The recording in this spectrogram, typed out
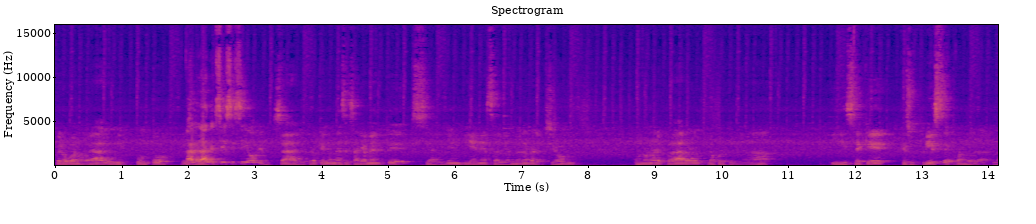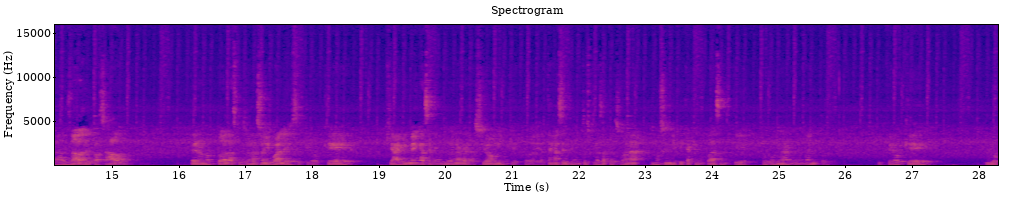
pero bueno, voy a dar un punto. Dale, dale, sí, sí, sí, obvio. O sea, yo creo que no necesariamente si alguien viene saliendo de una relación, uno no le puede dar la oportunidad. Y sé que, que sufriste cuando la, la has dado en el pasado, pero no todas las personas son iguales. Y creo que, que alguien venga saliendo de una relación y que todavía tenga sentimientos por esa persona, no significa que no pueda sentir por uno en algún momento. Y creo que lo,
